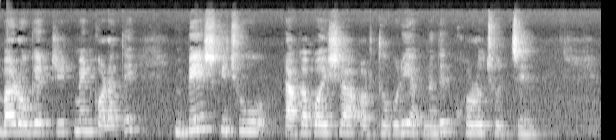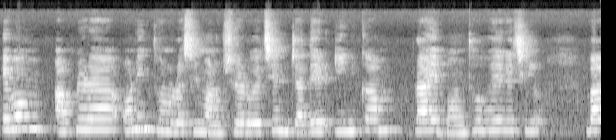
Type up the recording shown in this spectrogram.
বা রোগের ট্রিটমেন্ট করাতে বেশ কিছু টাকা পয়সা অর্থকরী আপনাদের খরচ হচ্ছে। এবং আপনারা অনেক ধনুরাশির মানুষরা রয়েছেন যাদের ইনকাম প্রায় বন্ধ হয়ে গেছিল বা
